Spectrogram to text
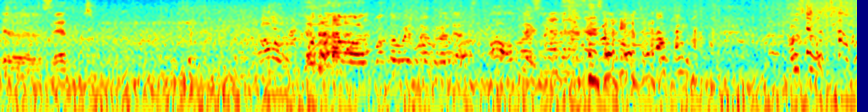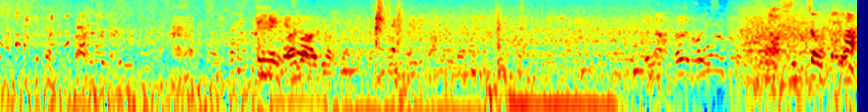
The set. foto with my brother. Oh, okay. 진짜 웃겨. 와.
